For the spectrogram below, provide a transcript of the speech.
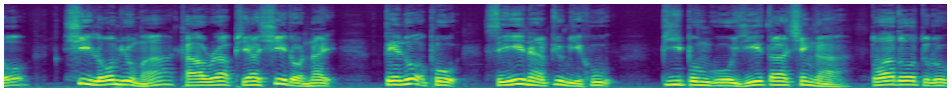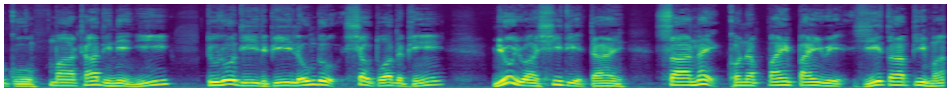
လော့ရှိလောမြို့မှသာဝရဖျားရှိတော်၌တင်တို့အဖို့စေရနာပြုမိဟုပြည်ပုံကိုရေးသားခြင်းကတွားသောသူတို့ကိုမှားထားသည်နှင့်ညီ သူတို့သည် တပြည်လုံးသို့ ရှောက်သွားသည်ဖြင့် မြို့ရွာရှိသည့်အတိုင်း စာ၌ခုနှစ်ပိုင်းပိုင်း၍ရေးသားပြီးမှ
